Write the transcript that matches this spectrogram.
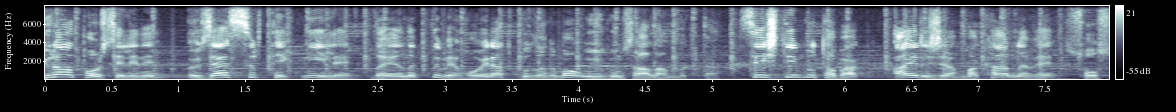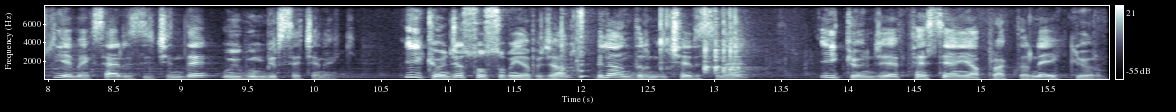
Güral porselenin özel sır tekniğiyle dayanıklı ve hoyrat kullanıma uygun sağlanmakta. Seçtiğim bu tabak ayrıca makarna ve soslu yemek servisi için de uygun bir seçenek. İlk önce sosumu yapacağım. Blender'ın içerisine ilk önce fesleğen yapraklarını ekliyorum.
